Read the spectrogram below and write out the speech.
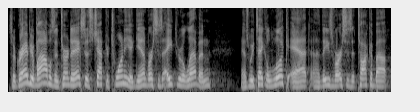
So grab your Bibles and turn to Exodus chapter 20 again, verses 8 through 11, as we take a look at uh, these verses that talk about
